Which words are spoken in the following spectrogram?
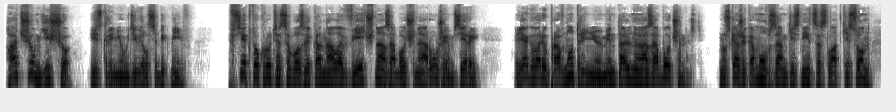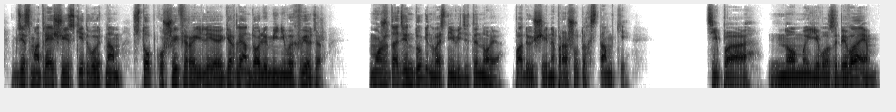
А о чем еще? Искренне удивился Бекмеев. Все, кто крутится возле канала, вечно озабочены оружием, Серый. Я говорю про внутреннюю ментальную озабоченность. Ну скажи, кому в замке снится сладкий сон, где смотрящие скидывают нам стопку шифера или гирлянду алюминиевых ведер? Может, один Дугин во сне видит иное, падающие на парашютах станки? Типа, но мы его забиваем?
